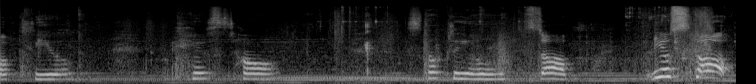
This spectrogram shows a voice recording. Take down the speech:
Stop, Leo. Stop. Stop, Leo. Stop. Leo, stop.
